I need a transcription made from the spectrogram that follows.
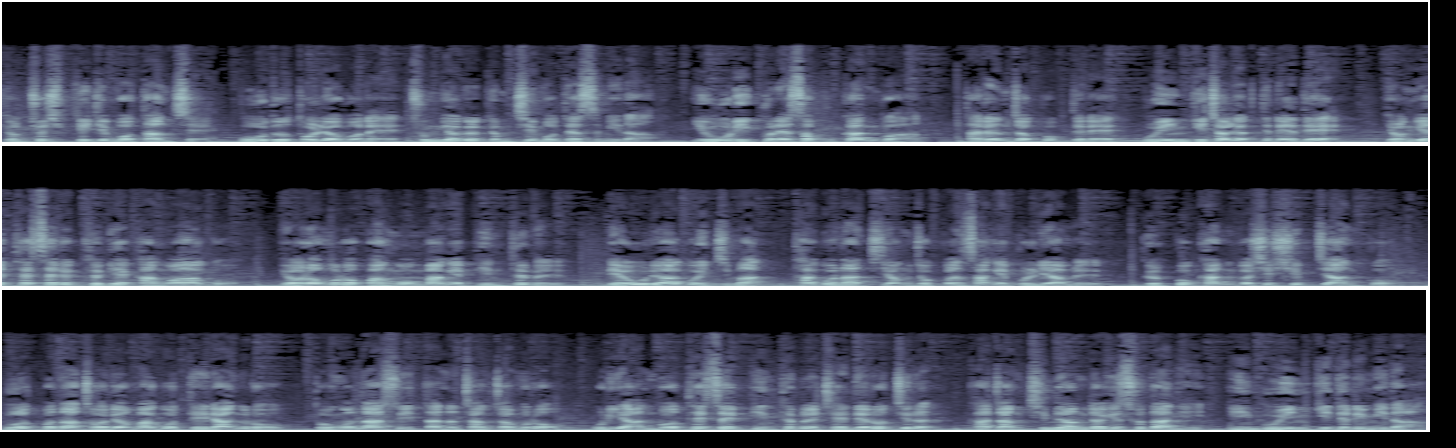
격추시키지 못한 채 모두 돌려보내 충격을 금치 못했습니다. 이후 우리 군에서 북한과 다른 적국들의 무인기 전력들에 대해 경계 태세를 크게 강화하고 여러모로 방공망의 빈틈을 메우려 하고 있지만 타고난 지형 조건상의 불리함을 극복하는 것이 쉽지 않고 무엇보다 저렴하고 대량으로 동원할 수 있다는 장점으로 우리 안보 태세의 빈틈을 제대로 찌른 가장 치명적인 수단이 이 무인기들입니다.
